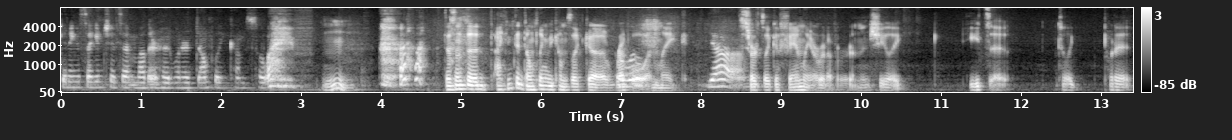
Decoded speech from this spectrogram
Getting a second chance at motherhood when her dumpling comes to life. Mm. Doesn't the I think the dumpling becomes like a rebel and like yeah. starts like a family or whatever, and then she like eats it to like put it.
